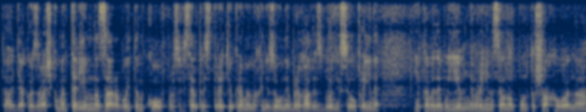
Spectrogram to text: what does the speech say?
та дякую за ваші коментарі. Назар Войтенков, пресофіцер 33-ї окремої механізованої бригади збройних сил України. Яка веде бої в районі населеного пункту Шахова на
